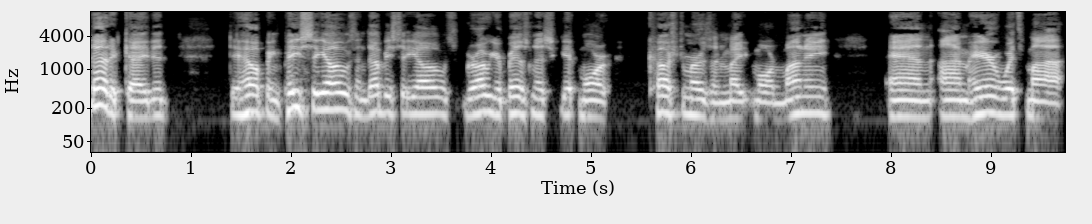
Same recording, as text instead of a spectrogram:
dedicated to helping PCOs and WCOs grow your business, get more customers, and make more money. And I'm here with my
